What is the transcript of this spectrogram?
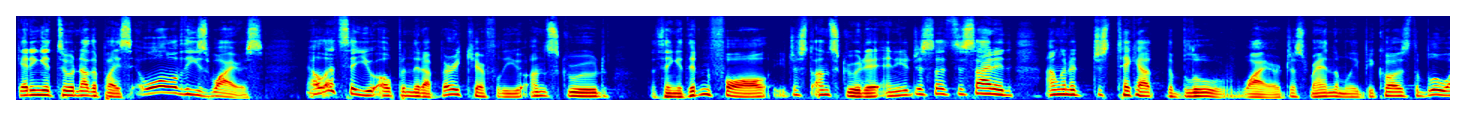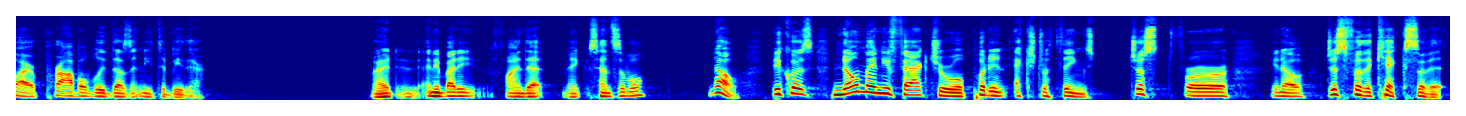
getting it to another place. All of these wires. Now, let's say you opened it up very carefully, you unscrewed the thing, it didn't fall, you just unscrewed it, and you just decided, I'm going to just take out the blue wire just randomly because the blue wire probably doesn't need to be there. Right? Anybody find that make sensible? No, because no manufacturer will put in extra things just for, you know, just for the kicks of it.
